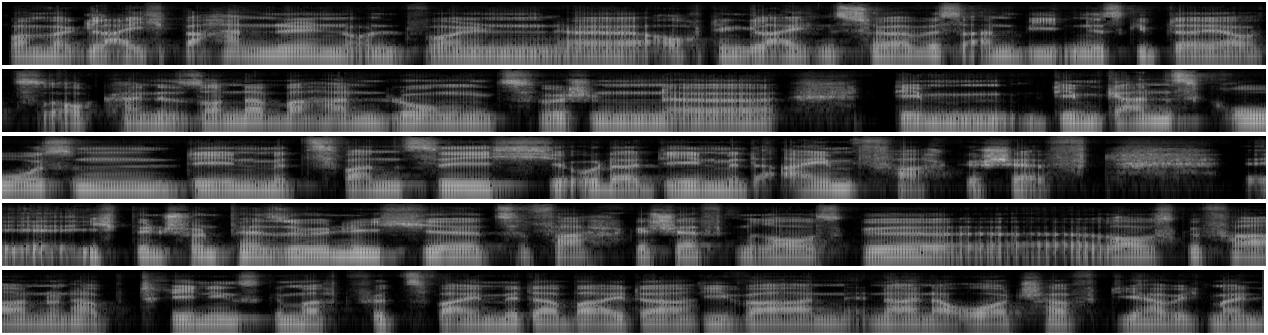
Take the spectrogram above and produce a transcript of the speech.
wollen wir gleich behandeln und wollen äh, auch den gleichen Service anbieten. Es gibt da ja auch keine Sonderbehandlung zwischen äh, dem, dem ganz Großen, den mit 20 oder den mit einem Fachgeschäft. Äh, ich bin schon persönlich äh, zu Fachgeschäften rausge, äh, rausgefahren und habe Trainings gemacht für zwei Mitarbeiter. Die waren in einer Ortschaft, die habe ich meinen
